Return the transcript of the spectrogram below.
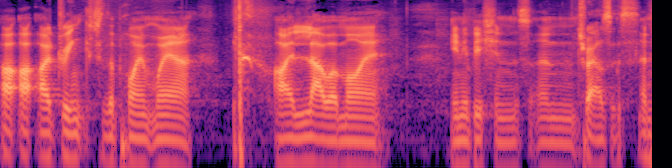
I, I, I drink to the point where I lower my inhibitions and Trousers. and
